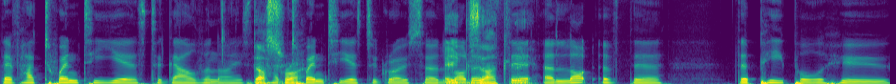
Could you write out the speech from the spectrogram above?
they've had 20 years to galvanize. That's they've had right. 20 years to grow. So a lot Exactly. of the a lot of the the people who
